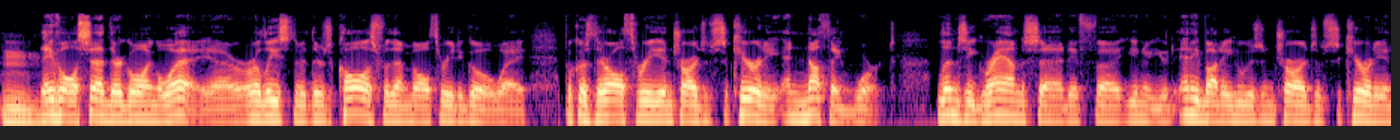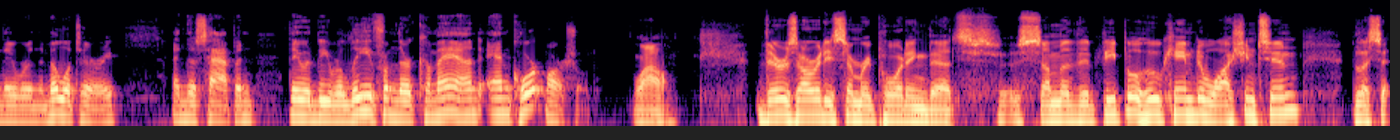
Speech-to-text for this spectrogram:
Mm. They've all said they're going away, uh, or at least there's calls for them all three to go away because they're all three in charge of security, and nothing worked. Lindsey Graham said if uh, you know you had anybody who was in charge of security and they were in the military, and this happened, they would be relieved from their command and court-martialed. Wow. There's already some reporting that some of the people who came to Washington, listen,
